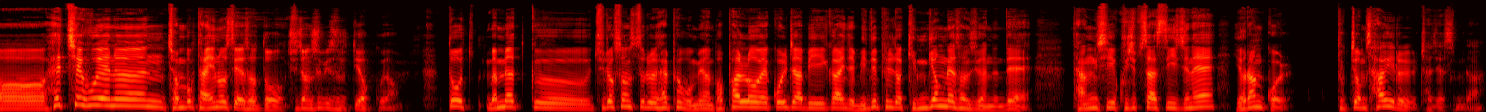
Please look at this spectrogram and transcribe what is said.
어, 해체 후에는 전북 다이노스에서 또 주전 수비수로 뛰었고요. 또 몇몇 그 주력 선수를 살펴보면 버팔로의 골잡이가 이제 미드필더 김경래 선수였는데 당시 94 시즌에 11골 득점 4위를 차지했습니다.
